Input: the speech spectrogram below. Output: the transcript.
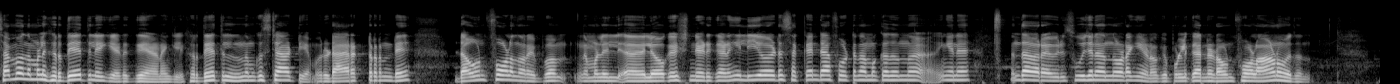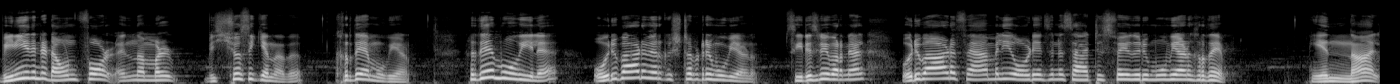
സംഭവം നമ്മൾ ഹൃദയത്തിലേക്ക് എടുക്കുകയാണെങ്കിൽ ഹൃദയത്തിൽ നിന്ന് നമുക്ക് സ്റ്റാർട്ട് ചെയ്യാം. ഒരു ഡയറക്ടറിന്റെ ഡൗൺഫോൾ എന്ന് പറയും ഇപ്പം നമ്മൾ ലോകേഷിന്റെ എടുക്കുകയാണെങ്കിൽ ലിയോയുടെ സെക്കൻഡ് ഹാഫ് തൊട്ട് നമുക്കതൊന്ന് ഇങ്ങനെ എന്താ പറയുക ഒരു സൂചന എന്ന് തുടങ്ങിയാണ്? ഓക്കെ പുള്ളിക്കാരന്റെ ഡൗൺഫോൾ ആണോ ഇതെന്ന്. വിനീതിന്റെ ഡൗൺഫോൾ എന്ന് നമ്മൾ വിശ്വസിക്കുന്നത് ഹൃദയ മൂവിയാണ് ഹൃദയ മൂവിയിൽ ഒരുപാട് പേർക്ക് ഇഷ്ടപ്പെട്ടൊരു മൂവിയാണ് സീരിയസ്ലി പറഞ്ഞാൽ ഒരുപാട് ഫാമിലി ഓഡിയൻസിനെ സാറ്റിസ്ഫൈ ചെയ്തൊരു മൂവിയാണ് ഹൃദയം. എന്നാൽ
